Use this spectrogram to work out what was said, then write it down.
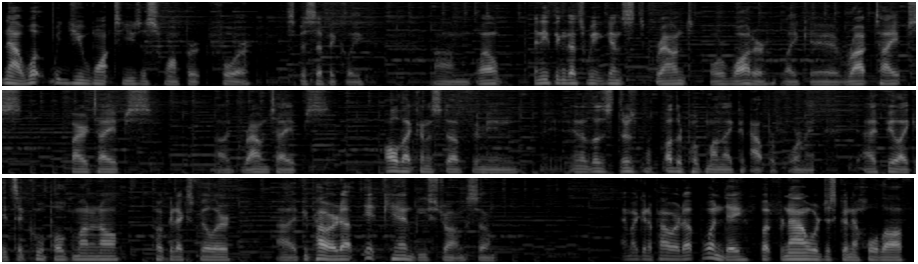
Now, what would you want to use a Swampert for specifically? Um, well, anything that's weak against ground or water, like uh, rock types, fire types, uh, ground types, all that kind of stuff. I mean, you know, there's, there's other Pokemon that can outperform it. I feel like it's a cool Pokemon and all. Pokedex filler. Uh, if you power it up, it can be strong. So, am I going to power it up? One day. But for now, we're just going to hold off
